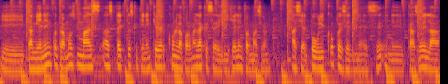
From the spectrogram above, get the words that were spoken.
Y también encontramos más aspectos que tienen que ver con la forma en la que se dirige la información hacia el público, pues en, en el caso de la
